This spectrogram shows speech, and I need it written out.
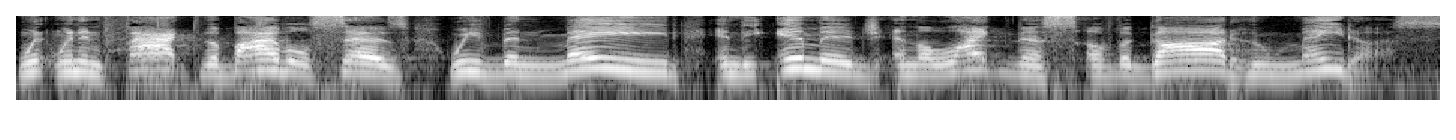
When, when in fact the Bible says we've been made in the image and the likeness of the God who made us.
